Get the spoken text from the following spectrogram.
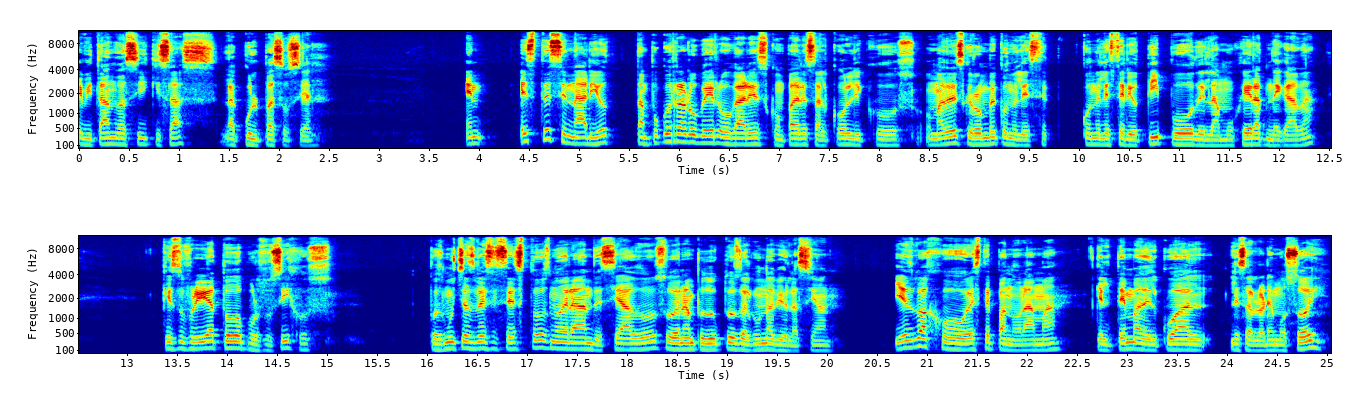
evitando así quizás la culpa social. En este escenario tampoco es raro ver hogares con padres alcohólicos o madres que rompen con el, con el estereotipo de la mujer abnegada que sufriría todo por sus hijos, pues muchas veces estos no eran deseados o eran productos de alguna violación. Y es bajo este panorama que el tema del cual les hablaremos hoy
